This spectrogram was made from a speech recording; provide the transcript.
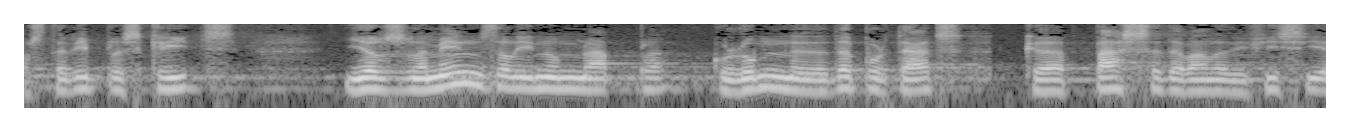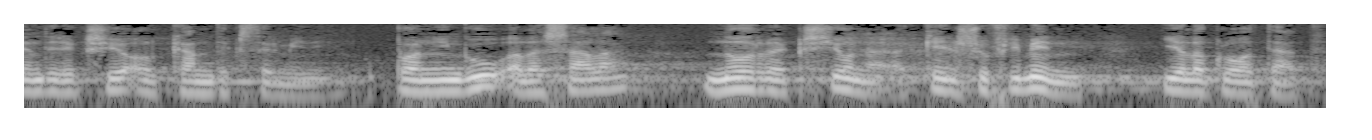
els terribles crits i els laments de l'innombrable columna de deportats que passa davant l'edifici en direcció al camp d'extermini. Però ningú a la sala no reacciona a aquell sofriment i a la crueltat.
